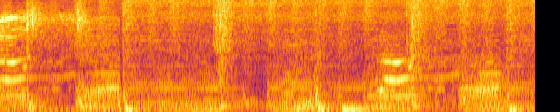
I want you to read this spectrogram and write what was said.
Stop. Stop.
